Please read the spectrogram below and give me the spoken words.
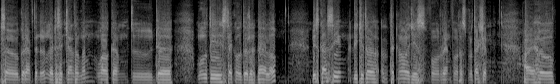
So good afternoon, ladies and gentlemen. Welcome to the multi-stakeholder dialogue discussing digital technologies for rainforest protection. I hope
